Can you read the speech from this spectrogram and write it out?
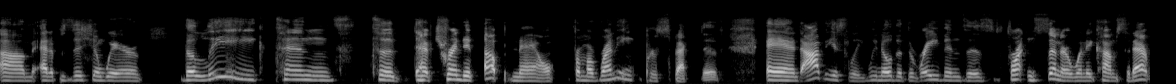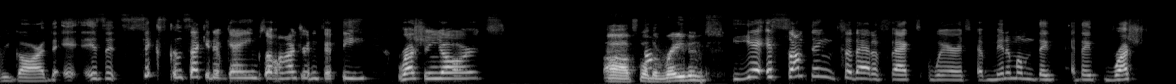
um, at a position where the league tends to have trended up now from a running perspective. And obviously, we know that the Ravens is front and center when it comes to that regard. Is it six consecutive games of 150 rushing yards? Uh, for the Ravens, Yeah, it's something to that effect where it's a minimum they they rushed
